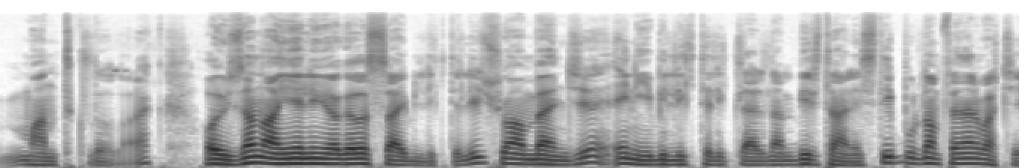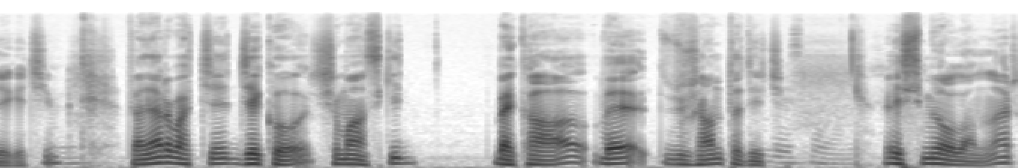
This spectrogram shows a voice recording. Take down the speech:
mantıklı olarak. O yüzden Angelinho Galatasaray birlikteliği şu an bence en iyi birlikteliklerden bir tanesi değil. Buradan Fenerbahçe'ye geçeyim. Fenerbahçe, Ceko, Şimanski, Beka ve Dušan Tadić resmi olanlar.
